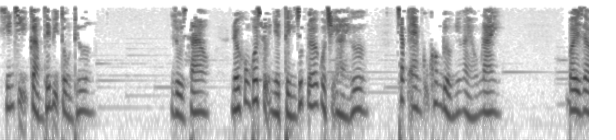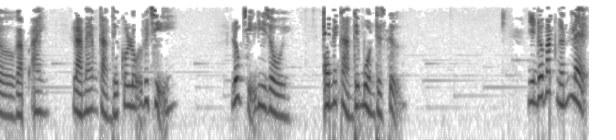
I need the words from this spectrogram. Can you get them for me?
khiến chị cảm thấy bị tổn thương. Dù sao, nếu không có sự nhiệt tình giúp đỡ của chị Hải Hương, chắc em cũng không được như ngày hôm nay. Bây giờ gặp anh, làm em cảm thấy có lỗi với chị. Lúc chị đi rồi, em mới cảm thấy buồn thật sự. Nhìn đôi mắt ngấn lệ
